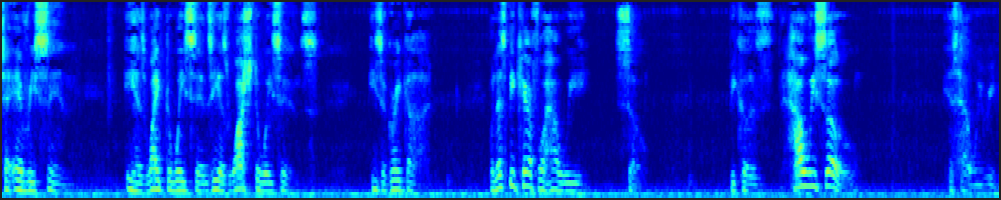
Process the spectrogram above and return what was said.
to every sin. He has wiped away sins. He has washed away sins. He's a great God. But let's be careful how we sow. Because how we sow is how we reap.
